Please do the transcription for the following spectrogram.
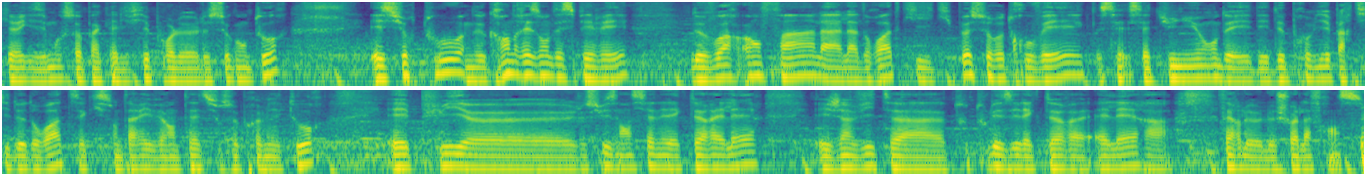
qu'Éric Zemmour soit pas qualifié pour le, le, second tour. Et surtout, de grandes raisons d'espérer de voir enfin la, la droite qui, qui, peut se retrouver, cette union des, des, deux premiers partis de droite qui sont arrivés en tête sur ce premier tour. Et puis, euh, je suis ancien électeur LR et j'invite tous les électeurs LR à faire le, le, choix de la France.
